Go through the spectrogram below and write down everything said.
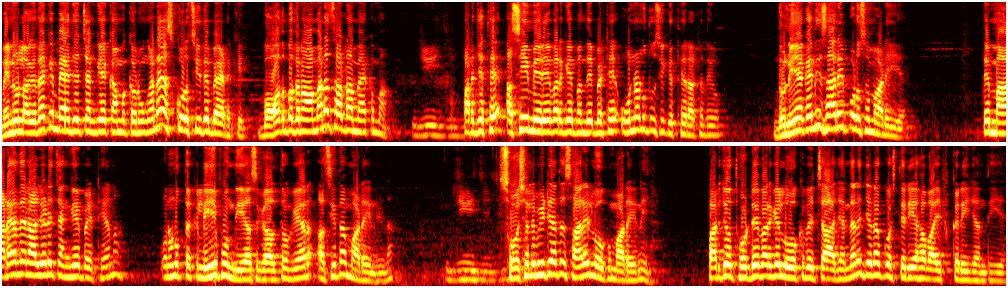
ਮੈਨੂੰ ਲੱਗਦਾ ਕਿ ਮੈਂ ਜੇ ਚੰਗੇ ਕੰਮ ਕਰੂੰਗਾ ਨਾ ਇਸ ਕੁਰਸੀ ਤੇ ਬੈਠ ਕੇ ਬਹੁਤ ਬਦਨਾਮ ਹੈ ਨਾ ਸਾਡਾ ਮਹਿਕਮਾ। ਜੀ ਜੀ। ਪਰ ਜਿੱਥੇ ਅਸੀਂ ਮੇਰੇ ਵਰਗੇ ਬੰਦੇ ਬੈਠੇ ਉਹਨਾਂ ਨੂੰ ਤੁਸੀਂ ਕਿੱਥੇ ਰੱਖਦੇ ਹੋ? ਦੁਨੀਆ ਕਹਿੰਦੀ ਸਾਰੀ ਪੁਲਿਸ ਮਾੜੀ ਹੈ। ਤੇ ਮਾੜਿਆਂ ਦੇ ਨਾਲ ਜਿਹੜੇ ਚੰਗੇ ਬੈਠੇ ਆ ਨਾ ਉਹਨਾਂ ਨੂੰ ਤਕਲੀਫ ਹੁੰਦੀ ਹੈ ਇਸ ਗੱਲ ਤੋਂ ਕਿ ਯਾਰ ਅਸੀਂ ਤਾਂ ਮਾੜੇ ਨਹੀਂ ਨਾ। ਜੀ ਜੀ ਸੋਸ਼ਲ ਮੀਡੀਆ ਤੇ ਸਾਰੇ ਲੋਕ ਮਾੜੇ ਨਹੀਂ ਪਰ ਜੋ ਤੁਹਾਡੇ ਵਰਗੇ ਲੋਕ ਵਿੱਚ ਆ ਜਾਂਦੇ ਨੇ ਜਿਹੜਾ ਕੁਝ ਤੇਰੀ ਹਵਾਈਫ ਕਰੀ ਜਾਂਦੀ ਹੈ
